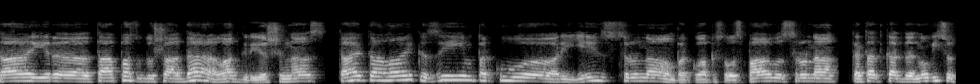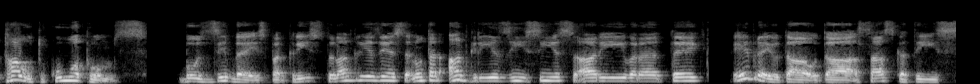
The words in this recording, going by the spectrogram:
Tā ir tā pazudušā dēla atgriešanās, tā ir tā laika zīme, par ko arī Jēzus runā un par ko apastols Pāvils runā, ka tad, kad nu, visu tautu kopums būs dzirdējis par Kristu un atgriezies, nu tad atgriezīsies arī, varētu teikt, ebreju tautā saskatīs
